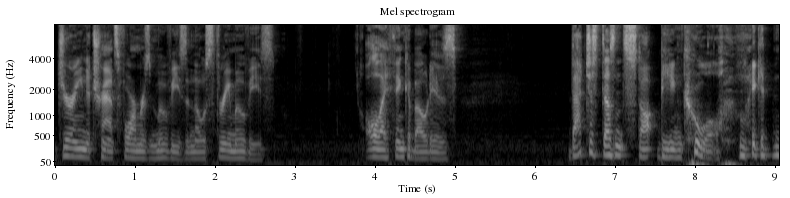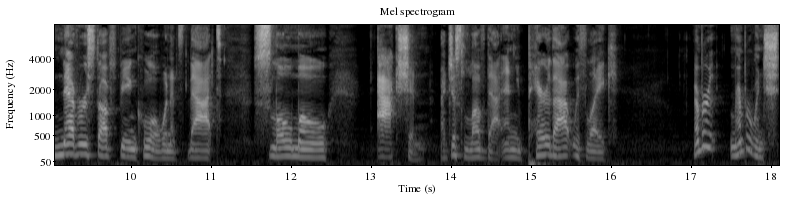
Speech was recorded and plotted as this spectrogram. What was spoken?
during the transformers movies in those three movies all i think about is that just doesn't stop being cool like it never stops being cool when it's that slow mo action. I just love that. And you pair that with like, remember remember when sh-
